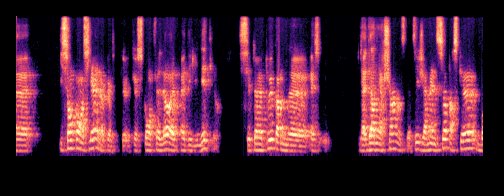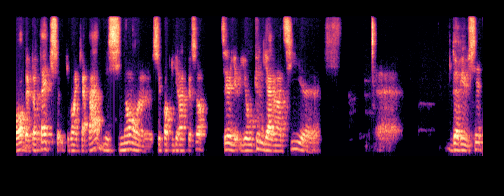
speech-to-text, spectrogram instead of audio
euh, ils sont conscients que, ce qu'on fait là a, des limites. Là c'est un peu comme euh, la dernière chance. J'amène ça parce que, bon, ben, peut-être qu'ils vont être capables, mais sinon, euh, c'est pas plus grave que ça. Il n'y a, aucune garantie euh, de réussite.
